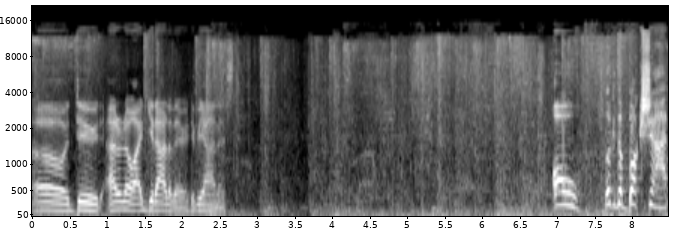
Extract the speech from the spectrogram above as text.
Oh, dude. I don't know. I'd get out of there, to be honest. Oh, look at the buckshot.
